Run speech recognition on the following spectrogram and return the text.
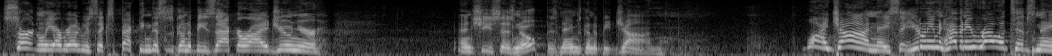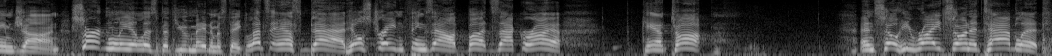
Certainly, everybody was expecting this is going to be Zachariah Jr. And she says, Nope, his name's going to be John. Why, John? They say, You don't even have any relatives named John. Certainly, Elizabeth, you've made a mistake. Let's ask dad. He'll straighten things out. But Zachariah can't talk. And so he writes on a tablet,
